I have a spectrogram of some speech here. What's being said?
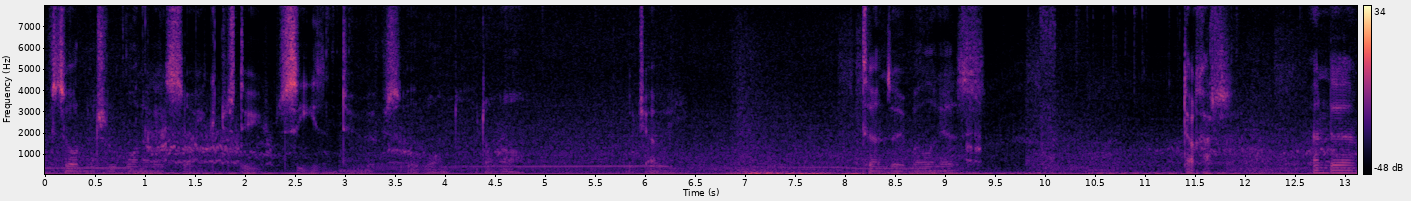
episode 101, I guess, so you can just do season 2, episode 1. I don't know. Whichever turns out well, I guess. Takat. And, um,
